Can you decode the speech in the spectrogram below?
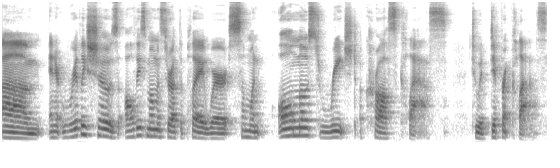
Um, and it really shows all these moments throughout the play where someone almost reached across class to a different class,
